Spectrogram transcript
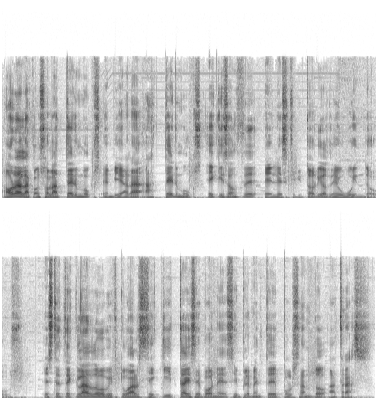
Ahora la consola Termux enviará a Termux X11 el escritorio de Windows. Este teclado virtual se quita y se pone simplemente pulsando atrás.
